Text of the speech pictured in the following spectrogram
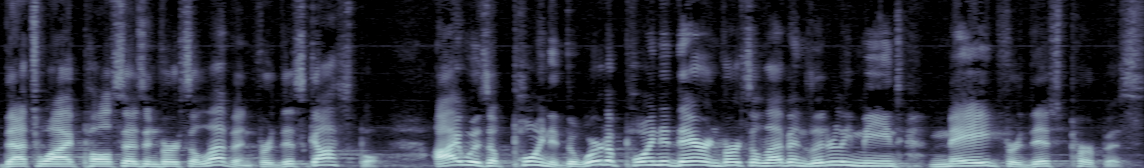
That's why Paul says in verse 11, for this gospel, I was appointed. The word appointed there in verse 11 literally means made for this purpose.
